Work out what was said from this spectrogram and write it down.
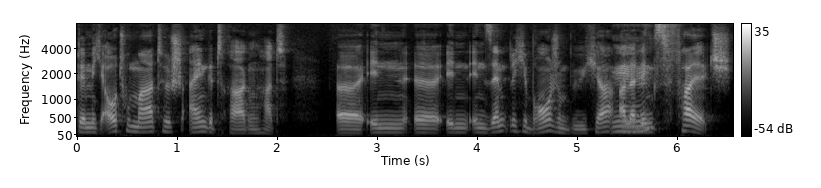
der mich automatisch eingetragen hat äh, in, äh, in, in sämtliche Branchenbücher, mhm. allerdings falsch.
